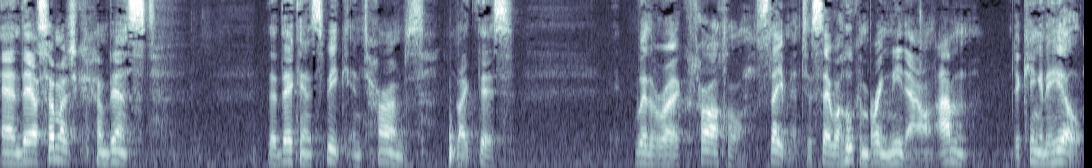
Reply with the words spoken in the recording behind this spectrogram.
And they are so much convinced that they can speak in terms like this with a rhetorical statement to say, well, who can bring me down? I'm the king of the hill.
